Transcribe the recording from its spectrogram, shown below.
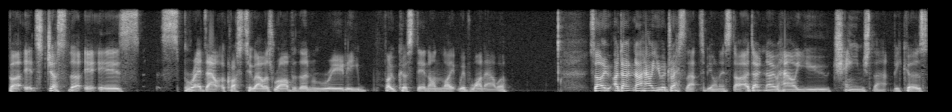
But it's just that it is spread out across two hours rather than really focused in on like with one hour. So I don't know how you address that, to be honest. I don't know how you change that because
